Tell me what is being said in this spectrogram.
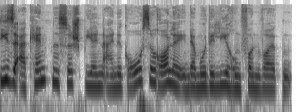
Diese Erkenntnisse spielen eine große Rolle in der Modellierung von Wolken.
